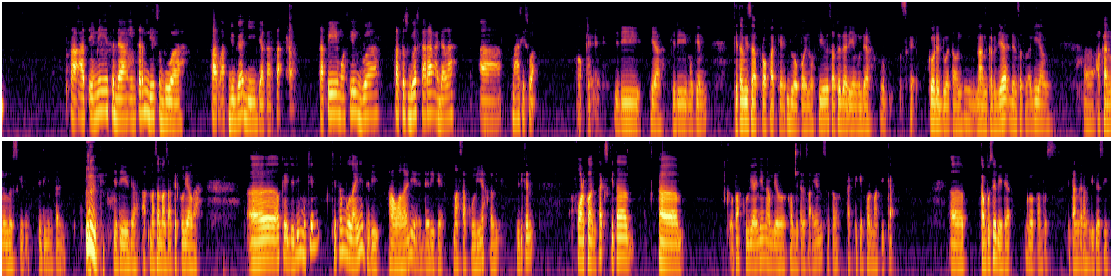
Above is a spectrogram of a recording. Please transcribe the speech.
Saat ini sedang intern di sebuah startup juga di Jakarta. Tapi mostly gue status gue sekarang adalah uh, mahasiswa. Oke, okay. jadi ya, jadi mungkin kita bisa provide kayak dua point of view, satu dari yang udah gue udah dua tahun nan kerja dan satu lagi yang uh, akan lulus gitu, jadi intern. jadi udah masa-masa akhir kuliah lah. Uh, Oke, okay, jadi mungkin kita mulainya dari awal aja ya, dari kayak masa kuliah kali ya. Jadi kan for context kita um, apa kuliahnya ngambil computer science atau teknik informatika. Uh, kampusnya beda. Gue kampus di Tangerang juga sih.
